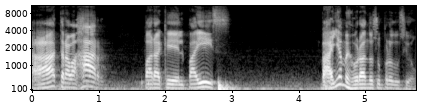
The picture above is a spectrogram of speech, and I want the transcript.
a trabajar para que el país vaya mejorando su producción.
